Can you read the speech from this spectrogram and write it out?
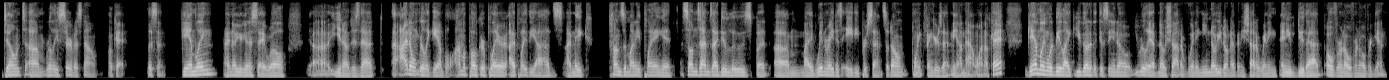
don't um, really serve us. Now, okay, listen, gambling. I know you're going to say, well, uh, you know, does that? I don't really gamble. I'm a poker player. I play the odds. I make tons of money playing it. Sometimes I do lose, but um, my win rate is 80%. So don't point fingers at me on that one. Okay. Gambling would be like you go to the casino, you really have no shot of winning. You know, you don't have any shot of winning, and you do that over and over and over again.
